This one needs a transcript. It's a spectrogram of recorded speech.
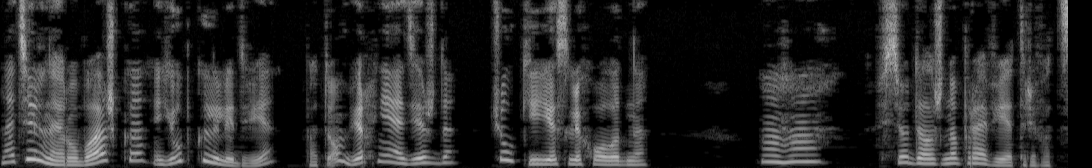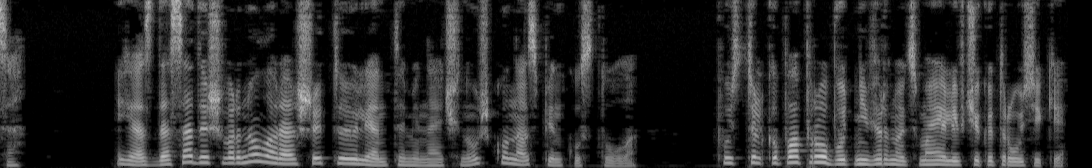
Нательная рубашка, юбка или две, потом верхняя одежда, чулки, если холодно. Угу, все должно проветриваться. Я с досадой швырнула расшитую лентами ночнушку на спинку стула. Пусть только попробуют не вернуть мои лифчик и трусики.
